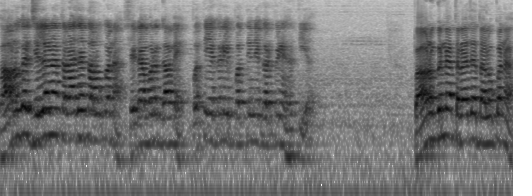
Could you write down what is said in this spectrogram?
ભાવનગર જિલ્લાના તળાજા તાલુકાના શેડાબર ગામે પતિએ કરી પત્નીને કરપીને હત્યા ભાવનગરના તળાજા તાલુકાના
